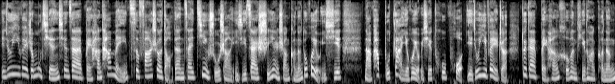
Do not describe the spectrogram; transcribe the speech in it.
也就意味着目前现在北韩它每一次发射导弹，在技术上以及在实验上，可能都会有一些，哪怕不大，也会有一些突破。也就意味着，对待北韩核问题的话，可能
